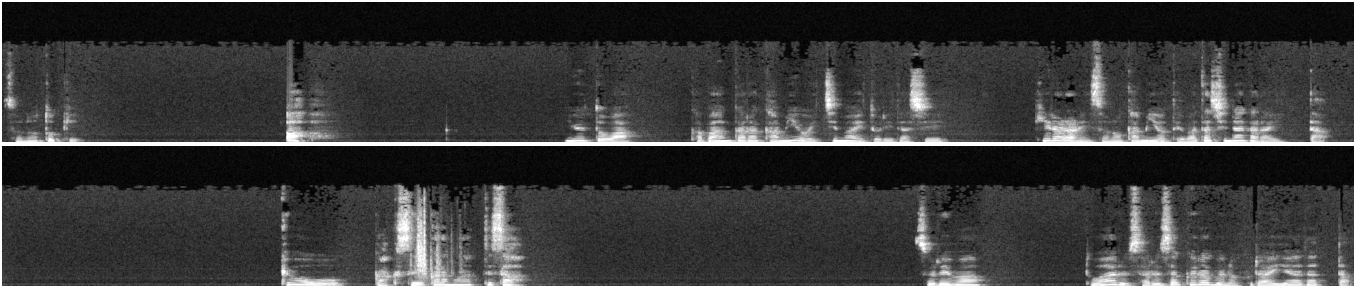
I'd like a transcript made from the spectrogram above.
その時、あユウトはカバンから紙を一枚取り出し、キララにその紙を手渡しながら言った。今日学生からもらってさ。それは、とあるサルサクラブのフライヤーだった。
